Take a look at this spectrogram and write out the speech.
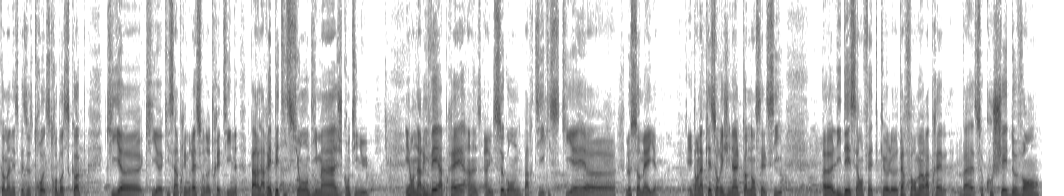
comme un espèce de stroboscope qui, euh, qui, euh, qui s'imprimerait sur notre rétine par la répétition d'images continues. Et on arrivait après à, une seconde partie qui, est le sommeil. Et dans la pièce originale, comme dans celle-ci, l'idée c'est en fait que le performeur après va se coucher devant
